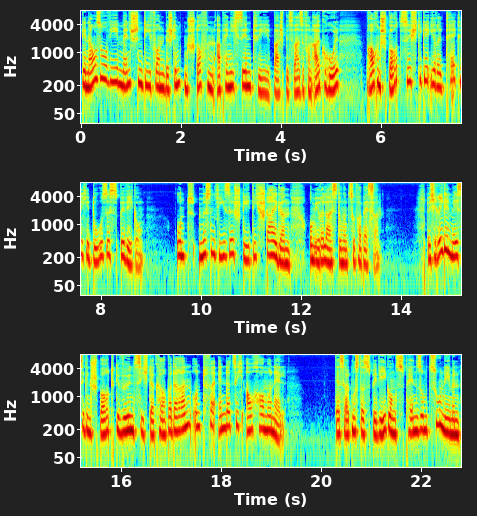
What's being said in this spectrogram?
Genauso wie Menschen, die von bestimmten Stoffen abhängig sind, wie beispielsweise von Alkohol, brauchen Sportsüchtige ihre tägliche Dosis Bewegung und müssen diese stetig steigern, um ihre Leistungen zu verbessern. Durch regelmäßigen Sport gewöhnt sich der Körper daran und verändert sich auch hormonell – Deshalb muss das Bewegungspensum zunehmen,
